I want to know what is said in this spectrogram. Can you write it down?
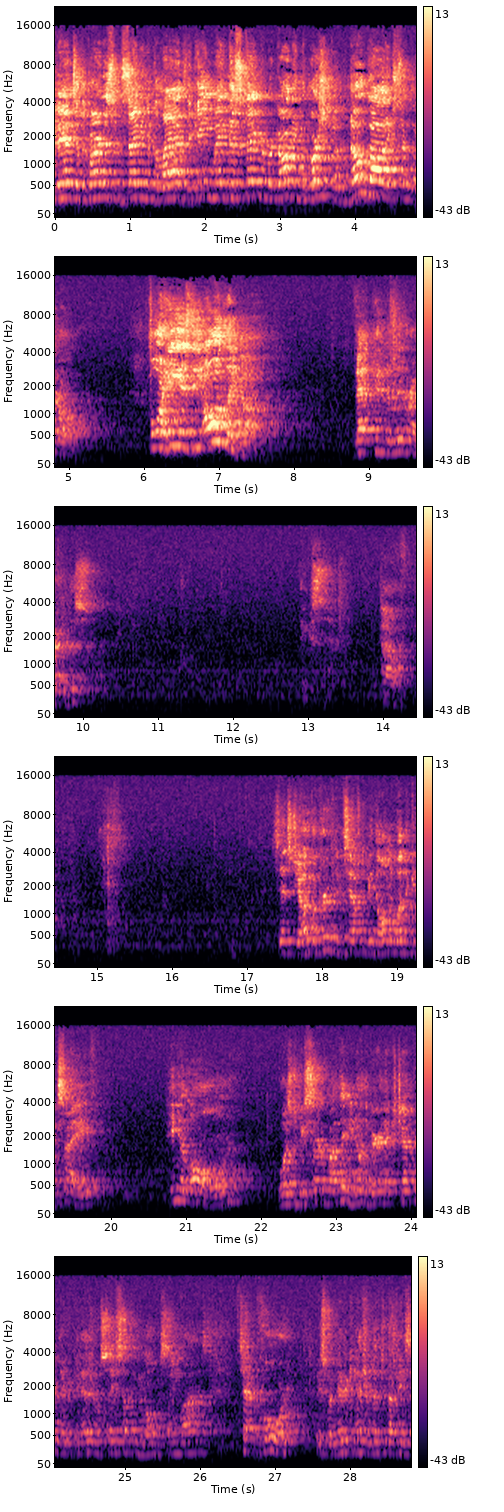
the events of the furnace and saving of the lads, the king made this statement regarding the worship of no God except their own. For he is the only God that can deliver after this. Except. Since Jehovah proved himself to be the only one that could save, he alone was to be served by them. You know, in the very next chapter, Nebuchadnezzar will say something along the same lines. Chapter 4, is when Nebuchadnezzar lifted up his,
